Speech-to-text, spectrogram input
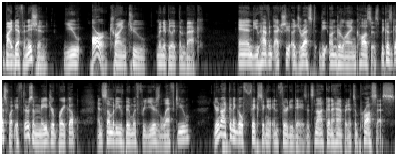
by definition, you are trying to manipulate them back. And you haven't actually addressed the underlying causes. Because guess what? If there's a major breakup and somebody you've been with for years left you, you're not going to go fixing it in 30 days. It's not going to happen. It's a process.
